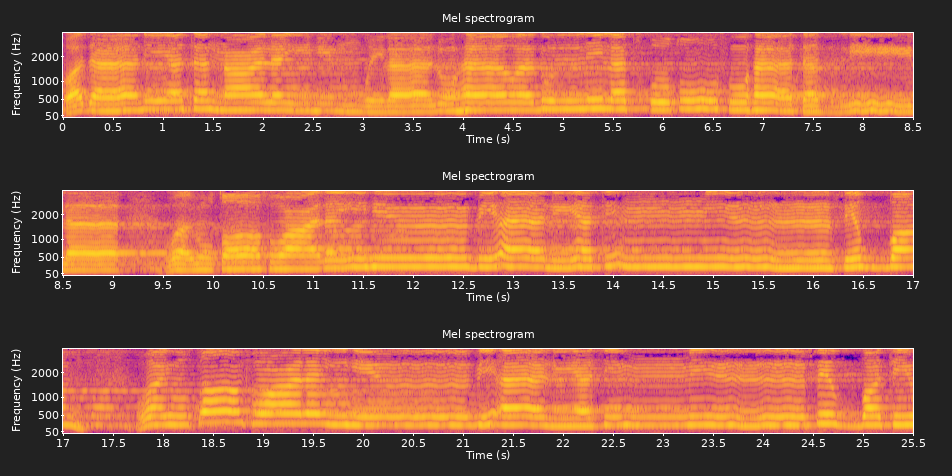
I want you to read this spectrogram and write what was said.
ودانية عليهم ظلالها وذللت قطوفها تذليلا. ويطاف عليهم بآنية من فضة ويطاف عليهم بآنية من فضة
